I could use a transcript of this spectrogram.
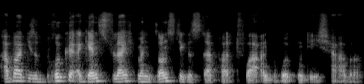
Aber diese Brücke ergänzt vielleicht mein sonstiges Repertoire an Brücken, die ich habe.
